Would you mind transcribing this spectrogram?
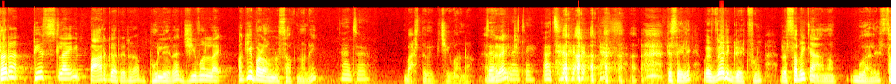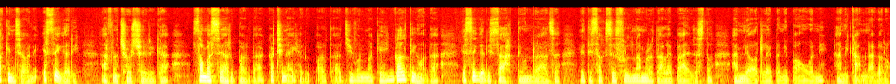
तर त्यसलाई पार गरेर भुलेर जीवनलाई अघि बढाउन सक्नु नै वास्तविक जीवन हो। त्यसैले वे भेरी ग्रेटफुल र सबैका आमा बुवाले सकिन्छ भने यसै गरी आफ्नो छोरछोरीका समस्याहरू पर्दा कठिनाइहरू पर्दा जीवनमा केही गल्ती हुँदा यसै गरी साथ दिउन् र आज यति सक्सेसफुल नम्रतालाई पाए जस्तो हामीले अरूलाई पनि पाऊँ भन्ने हामी कामना गरौँ।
